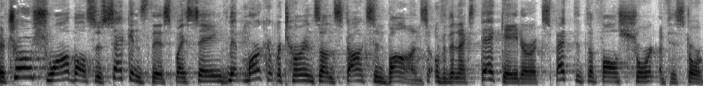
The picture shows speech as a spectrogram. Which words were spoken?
Now, Charles Schwab also seconds this by saying that market returns on stocks and bonds over the next decade are expected to fall short of historical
